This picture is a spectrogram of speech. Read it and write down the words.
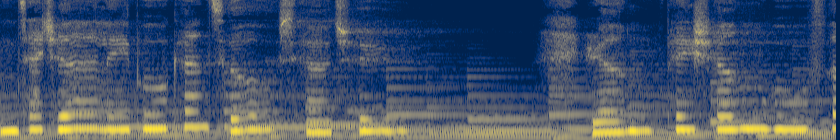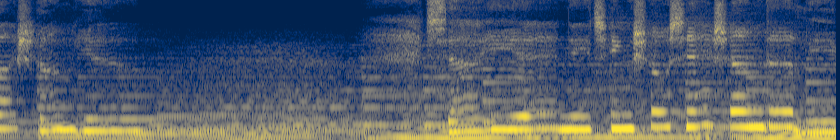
停在这里，不敢走下去，让悲伤无法上演。下一页，你亲手写上的离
